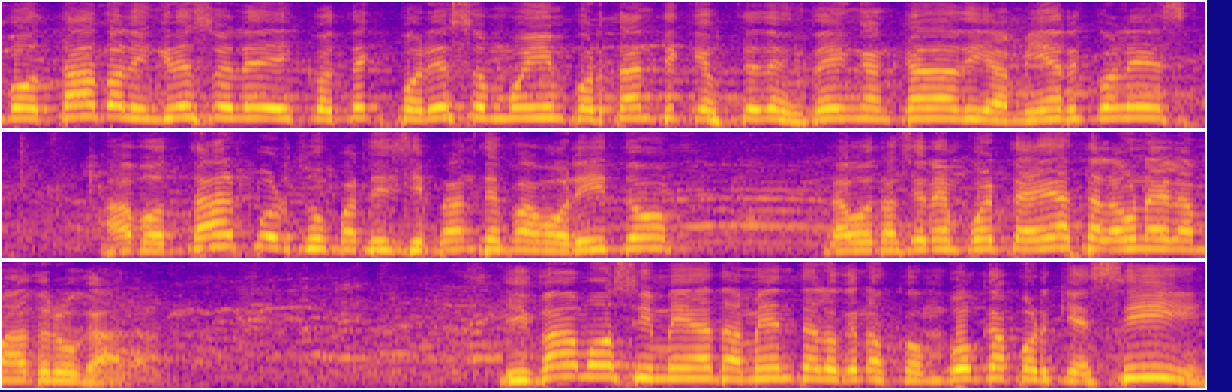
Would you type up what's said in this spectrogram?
votado al ingreso de la discoteca. Por eso es muy importante que ustedes vengan cada día miércoles a votar por su participante favorito. La votación en puerta es hasta la una de la madrugada. Y vamos inmediatamente a lo que nos convoca porque sí,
